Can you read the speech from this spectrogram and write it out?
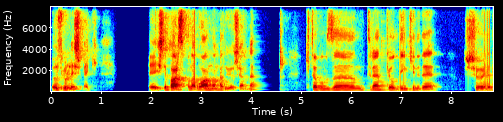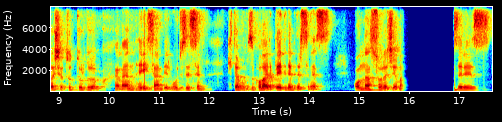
özgürleşmek. E, işte Bars buna bu anlamda alıyor canlar. Kitabımızın Trend Yol linkini de şöyle başa tutturduk. Hemen Hey Sen Bir Mucizesin kitabımızı kolaylıkla edinebilirsiniz. Ondan sonracığıma izleriz.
